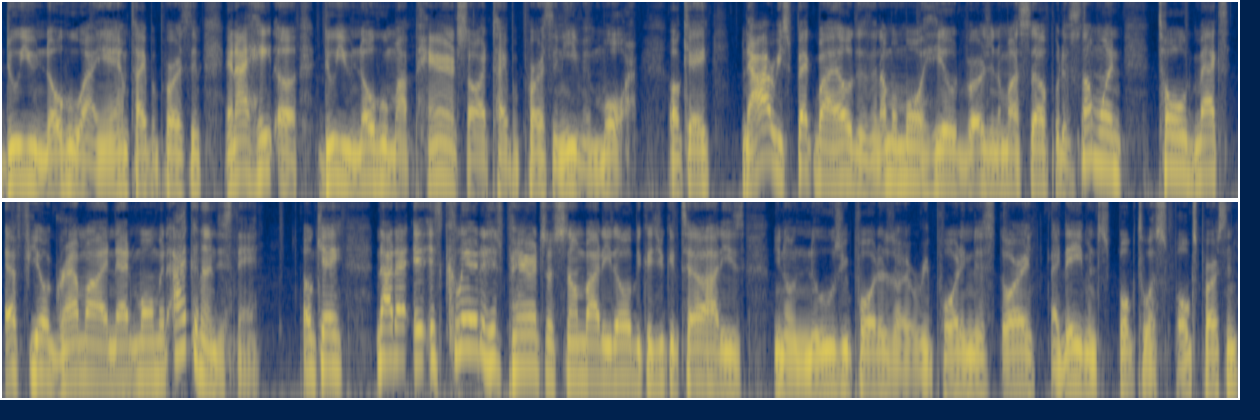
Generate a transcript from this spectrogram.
do you know who I am type of person, and I hate a do you know who my parents are type of person even more. Okay? Now I respect my elders and I'm a more healed version of myself, but if someone told Max F your grandma in that moment, I could understand. Okay. Now that it's clear that his parents are somebody though, because you can tell how these, you know, news reporters are reporting this story. Like they even spoke to a spokesperson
